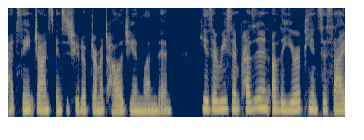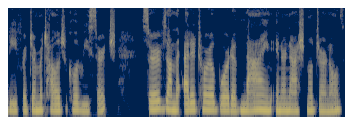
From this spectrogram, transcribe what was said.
at St. John's Institute of Dermatology in London. He is a recent president of the European Society for Dermatological Research serves on the editorial board of nine international journals,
